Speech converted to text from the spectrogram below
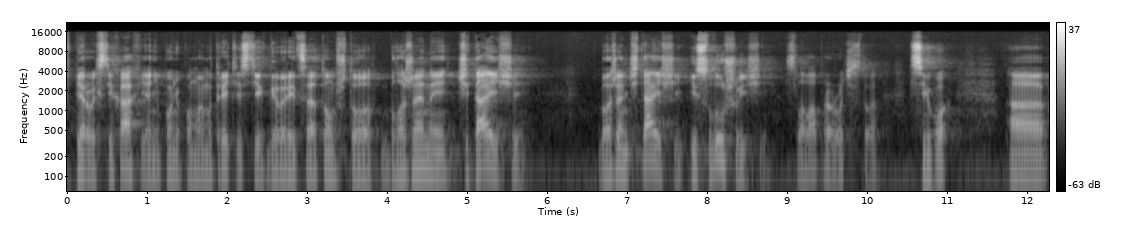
в первых стихах, я не помню, по-моему, третий стих говорится о том, что блаженный читающий, блажен читающий и слушающий слова пророчества сего. А,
